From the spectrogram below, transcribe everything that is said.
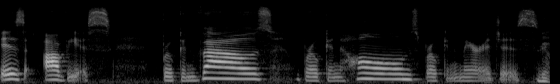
is obvious. Broken vows, broken homes, broken marriages. Yeah,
